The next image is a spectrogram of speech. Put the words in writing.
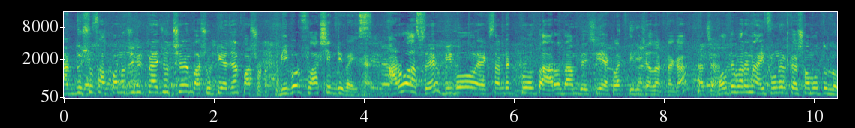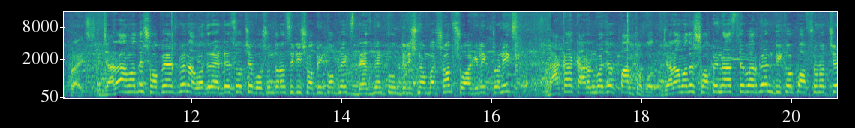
আট দুশো ছাপ্পান্ন জিবির প্রাইস হচ্ছে বাষট্টি হাজার পাঁচশো টাকা। ভিভোর ফ্ল্যাগশিপ ডিভাইস হ্যাঁ আরও আছে। ভিভো এক্স হান্ড্রেড প্রো তো আরও দাম বেশি এক লাখ তিরিশ হাজার টাকা। আচ্ছা। বলতে পারেন আইফোনের সমতুল্য প্রাইস যারা আমাদের শপে আসবেন আমাদের অ্যাড্রেস হচ্ছে Bashundhara city shopping complex basement two উনত্রিশ নম্বর শপ সোহাগ ইলেকট্রনিক্স ঢাকা কারণ বাজার পান্থপথ। যারা আমাদের শপে না আসতে পারবেন বিকল্প অপশন হচ্ছে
